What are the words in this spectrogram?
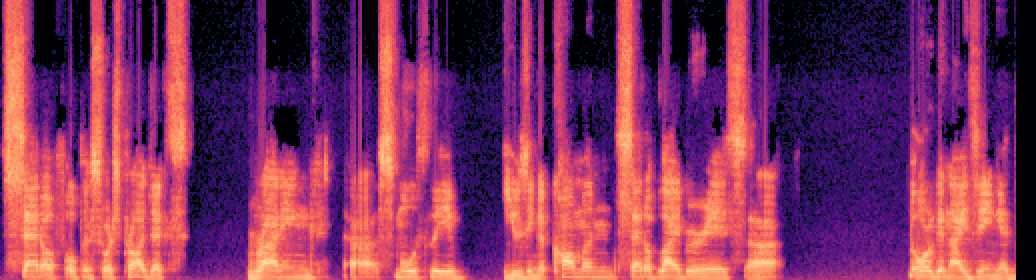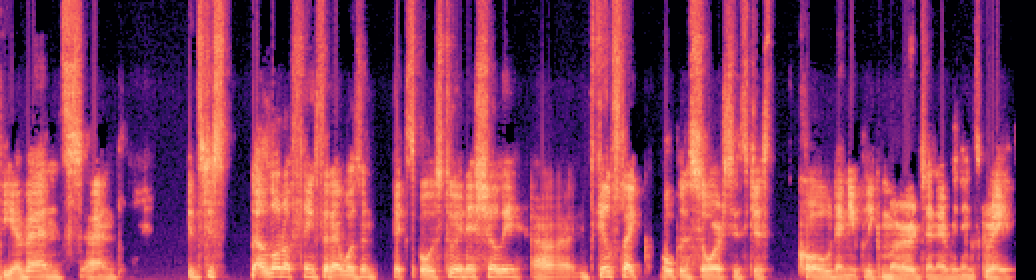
set of open source projects running uh, smoothly using a common set of libraries uh, organizing at the events. And it's just a lot of things that i wasn't exposed to initially. Uh, it feels like open source is just code and you click merge and everything's great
